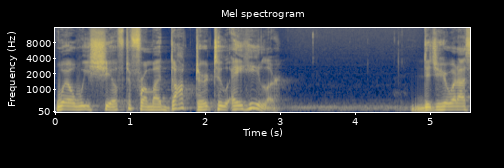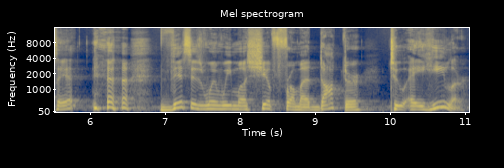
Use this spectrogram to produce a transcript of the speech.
Well, we shift from a doctor to a healer. Did you hear what I said? this is when we must shift from a doctor to a healer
